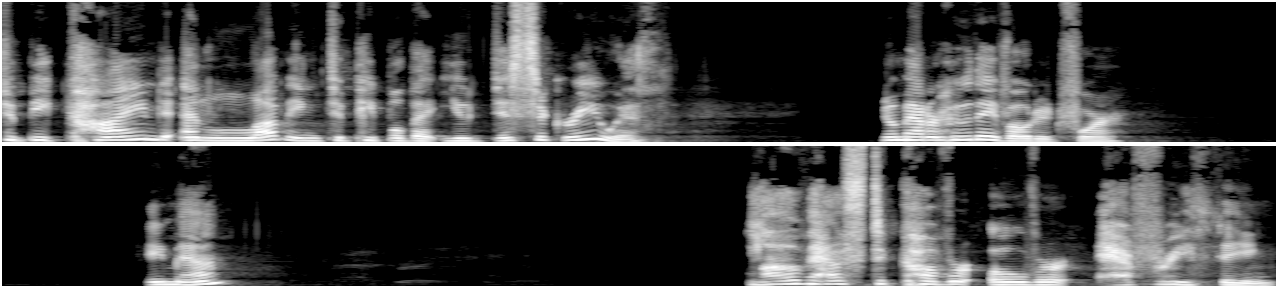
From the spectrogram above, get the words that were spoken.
to be kind and loving to people that you disagree with, no matter who they voted for. Amen? Love has to cover over everything.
